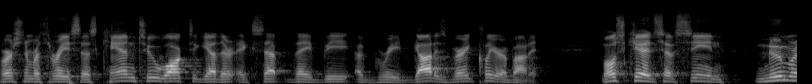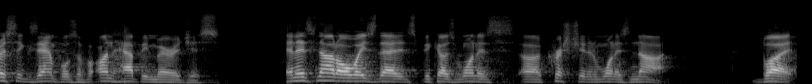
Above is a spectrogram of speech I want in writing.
Verse number three says, Can two walk together except they be agreed? God is very clear about it. Most kids have seen numerous examples of unhappy marriages. And it's not always that it's because one is uh, Christian and one is not. But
